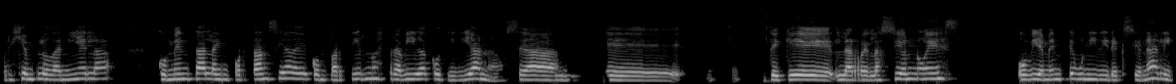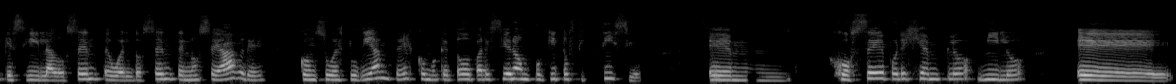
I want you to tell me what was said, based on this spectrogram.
por ejemplo, Daniela comenta la importancia de compartir nuestra vida cotidiana, o sea, de que la relación no es obviamente unidireccional y que si la docente o el docente no se abre con sus estudiantes, como que todo pareciera un poquito ficticio. Em, José, por ejemplo, Milo, eh,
